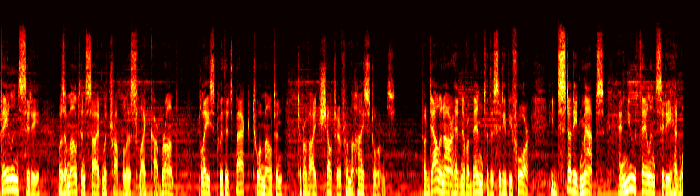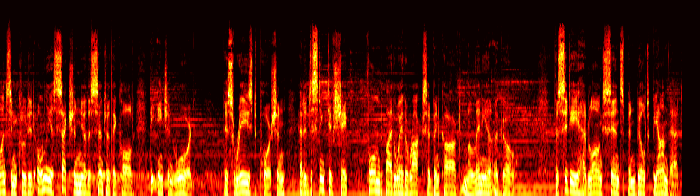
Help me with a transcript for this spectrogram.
Thaylen City was a mountainside metropolis like Kharbranth, placed with its back to a mountain to provide shelter from the high storms. Though Dalinar had never been to the city before, he'd studied maps and knew Thaylen City had once included only a section near the center they called the Ancient Ward. This raised portion had a distinctive shape formed by the way the rocks had been carved millennia ago. The city had long since been built beyond that.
